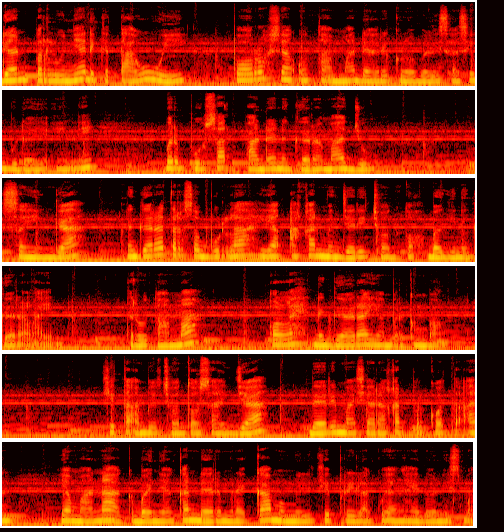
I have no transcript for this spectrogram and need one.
Dan perlunya diketahui poros yang utama dari globalisasi budaya ini berpusat pada negara maju sehingga negara tersebutlah yang akan menjadi contoh bagi negara lain, terutama oleh negara yang berkembang. Kita ambil contoh saja dari masyarakat perkotaan yang mana kebanyakan dari mereka memiliki perilaku yang hedonisme.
